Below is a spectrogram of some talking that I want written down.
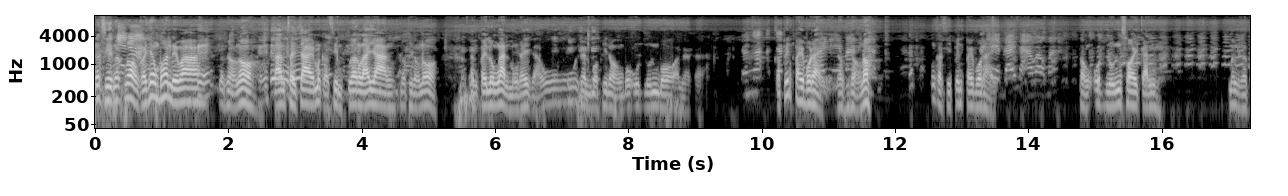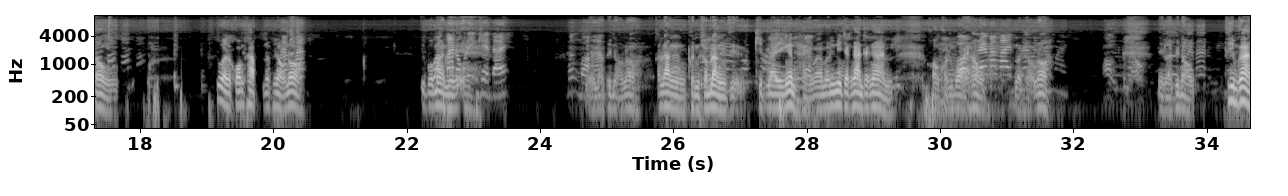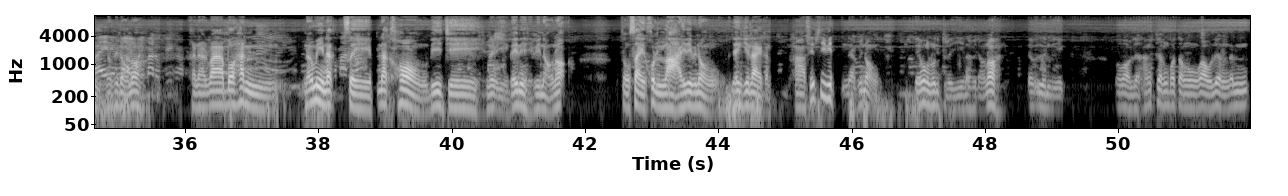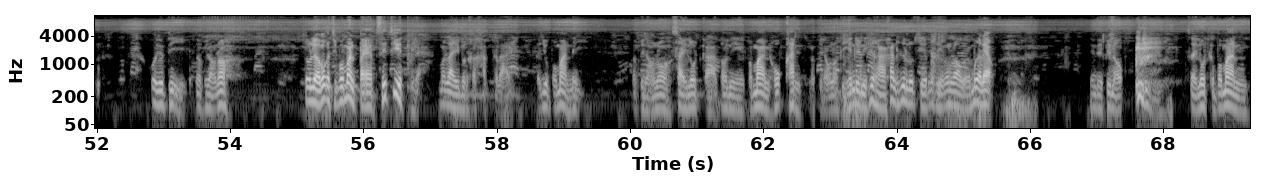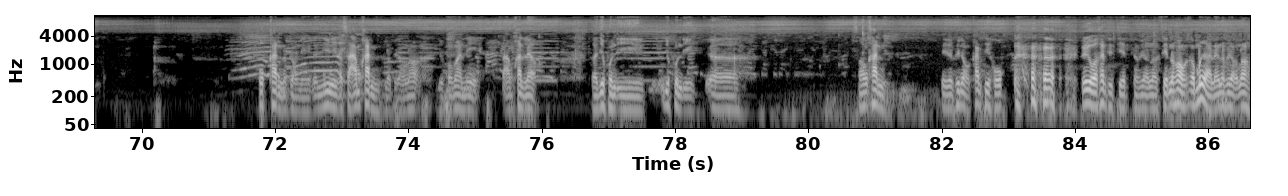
นักเสพนักร้องก็ยังบ่ทันได้ว่าเนาะพี่น้องเนาะการใส่ใจายมันก็สิ้นเปลืองหลายอย่างเนาะพี่น้องเนาะกันไปโรงงานหม่องใดก็โอ้ยกันบ่พี่น้องบ่อุดหนุนบ่อันนั้นก็ก็เป็นไปบ่ได้เนาะพี่น้องเนาะมันก็สิเป็นไปบ่ได้ต้องอุดหนุนซอยกัน มันก็ต้องตัวกองทัพเนาะพี่น้องเนาะ อยู่ประมาณนี้เขตใดมึงบอกเนี่ยนะพี่น้องเนาะกำลังเพิ่นกำลังสิคิดไรเงินให้ว่ามันมีจากงานจากงานของคอนวอยเฮาเนาะพี่น้องเนาะนี่แหละพี่น้องทีมงานเนาะพี่น้องเนาะขนาดว่าบ่ทันนักมีนักเสพนักห้องดีเจนั่นอีกได้นี่พี่น้องเนาะต้องใส่คนหลายเด้พี่น้องยังคิดไรกัน50ชีวิตเนี่ยพี่น้องในวงดนตรีเนาะพี่น้องเนาะเรื่องอื่นอีกบ่เว้าเรื่องหางเครื่องบ่ต้องเว้าเรื่องเงิน โอโยติเนาะพี่น้องเนาะตัวเหลือมันก็สิประมาณแปดสิบชีวิตพู้นแหละมาไล่เบิ่งคักก็ได้ก็อยู่ประมาณนี้เนาะพี่น้องเนาะใส่รถกะตอนนี้ประมาณหกคันเนาะพี่น้องเนาะที่เห็นเดี๋ยวนี้คือหาคันคือรถเสียมาเสียงของเราเมื่อแล้วนี่เด็กพี่น้องใส่รถก็ประมาณหกคันเนาะพี่น้องนี่ก็นี่ก็สามคันเนาะพี่น้องเนาะอยู่ประมาณนี้สามคันแล้วก็ยู่พุ่นอีกยู่พุ่นอีกเอ่อสองคัน นี่เป็นพี่น้องขั้นที่หกหรือว่าขั้นที่เจ็ดนะพี่น้องเนาะเสียนห้องก็เมื่อแล้วนะพี่น้องเนาะ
